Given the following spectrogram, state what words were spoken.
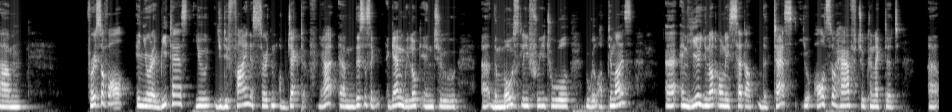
Um, first of all, in your A/B test, you you define a certain objective. Yeah, um, this is a, again we look into uh, the mostly free tool Google Optimize, uh, and here you not only set up the test, you also have to connect it uh,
